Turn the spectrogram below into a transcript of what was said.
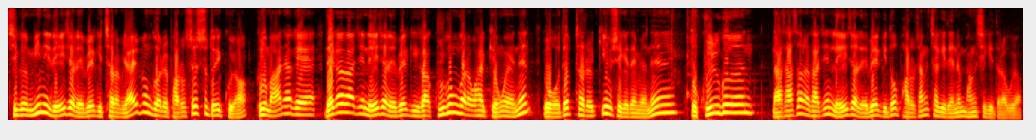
지금 미니 레이저 레벨기처럼 얇은 거를 바로 쓸 수도 있고요. 그리고 만약에 내가 가진 레이저 레벨기가 굵은 거라고 할 경우에는 요 어댑터를 끼우시게 되면은 또 굵은 나사선을 가진 레이저 레벨기도 바로 장착이 되는 방식이더라고요.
